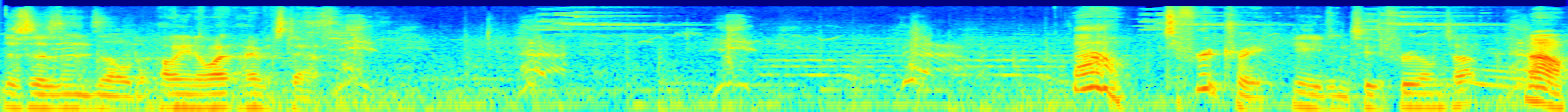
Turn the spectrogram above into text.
This isn't Zelda. Oh, you know what? I have a staff. Oh, it's a fruit tree. Yeah, you didn't see the fruit on top? No.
